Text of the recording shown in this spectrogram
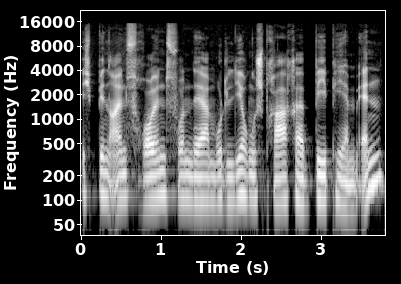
Ich bin ein Freund von der Modellierungssprache BPMN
